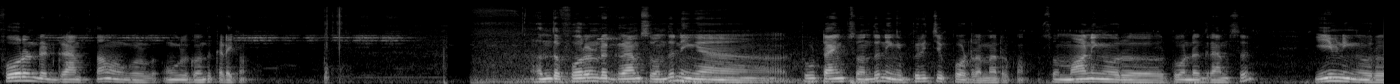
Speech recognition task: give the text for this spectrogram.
ஃபோர் ஹண்ட்ரட் கிராம்ஸ் தான் உங்களுக்கு உங்களுக்கு வந்து கிடைக்கும். அந்த ஃபோர் ஹண்ட்ரட் கிராம்ஸ் வந்து நீங்கள் டூ டைம்ஸ் வந்து நீங்கள் பிரித்து போடுற மாதிரி இருக்கும். ஸோ மார்னிங் ஒரு டூ ஹண்ட்ரட் கிராம்ஸு ஈவினிங் ஒரு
